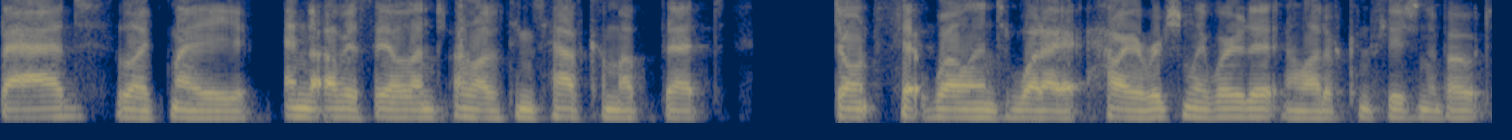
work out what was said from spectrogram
bad, like my and obviously a lot, a lot of things have come up that don't fit well into what I how I originally worded it, and a lot of confusion about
